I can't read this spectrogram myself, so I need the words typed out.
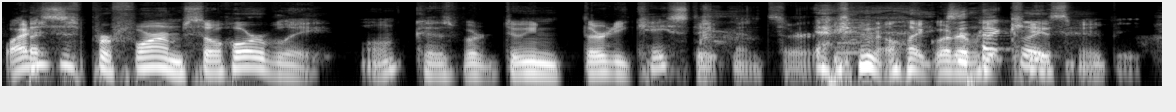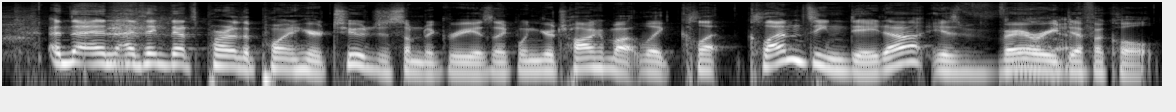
Why But- does this perform so horribly well because we're doing 30 case statements or you know like whatever Exactly. the case may be And then I think that's part of the point here too, to some degree, is like when you're talking about like cle- cleansing data is very Yeah. difficult,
